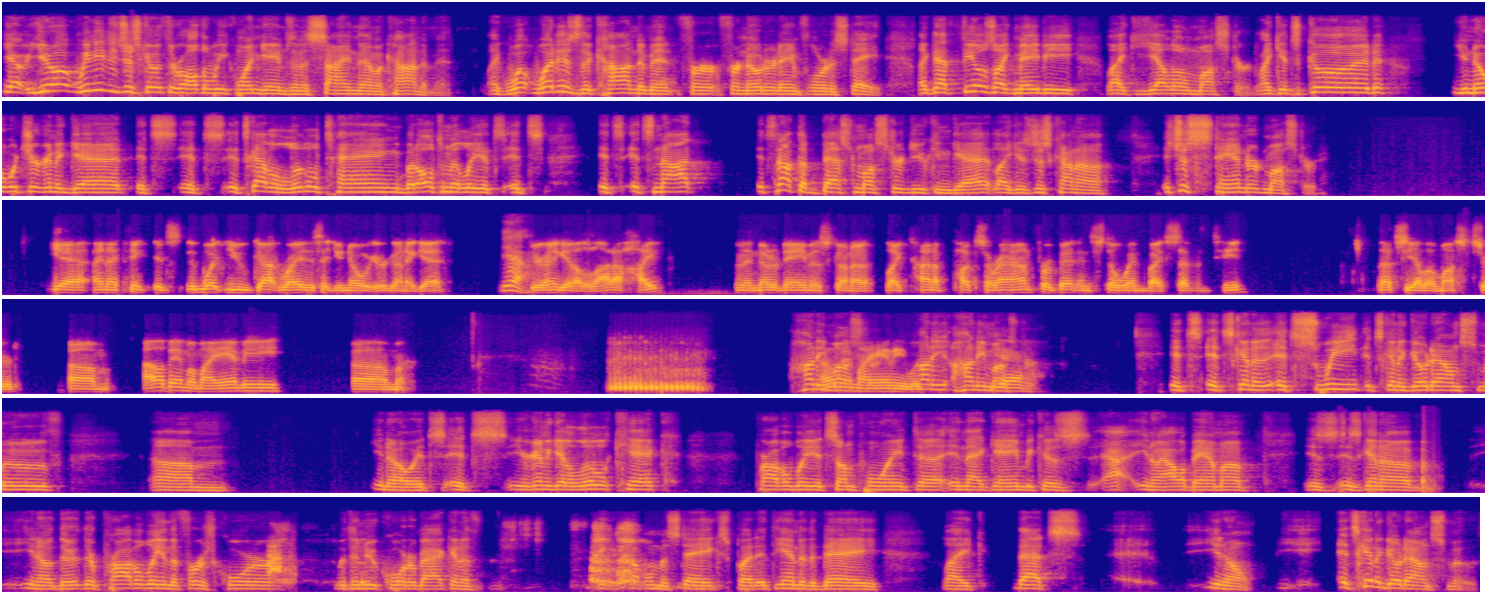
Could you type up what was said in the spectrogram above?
Yeah, you know what? We need to just go through all the week one games and assign them a condiment. Like what what is the condiment for for Notre Dame Florida State? Like that feels like maybe like yellow mustard. Like it's good, you know what you're going to get. It's it's it's got a little tang, but ultimately it's it's it's it's not it's not the best mustard you can get. Like it's just kind of it's just standard mustard. Yeah, and I think it's what you got right is that you know what you're going to get. Yeah, you're going to get a lot of hype, and then Notre Dame is going to like kind of putz around for a bit and still win by 17. That's yellow mustard. Um, Alabama, Miami. Um, honey Alabama, mustard. Miami would, honey honey mustard. Yeah. It's it's gonna it's sweet. It's gonna go down smooth. Um, you know, it's it's you're gonna get a little kick probably at some point uh, in that game because uh, you know Alabama is is gonna you know they're they're probably in the first quarter with a new quarterback and a a couple mistakes, but at the end of the day, like that's you know it's gonna go down smooth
